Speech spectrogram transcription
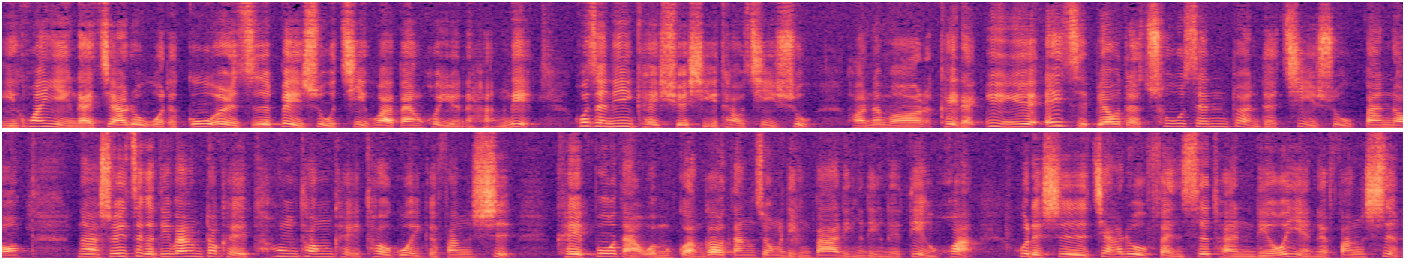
也欢迎来加入我的孤二之倍数计划班会员的行列，或者你也可以学习一套技术，好，那么可以来预约 A 指标的初生段的技术班哦。那所以这个地方都可以通通可以透过一个方式，可以拨打我们广告当中零八零零的电话，或者是加入粉丝团留言的方式，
